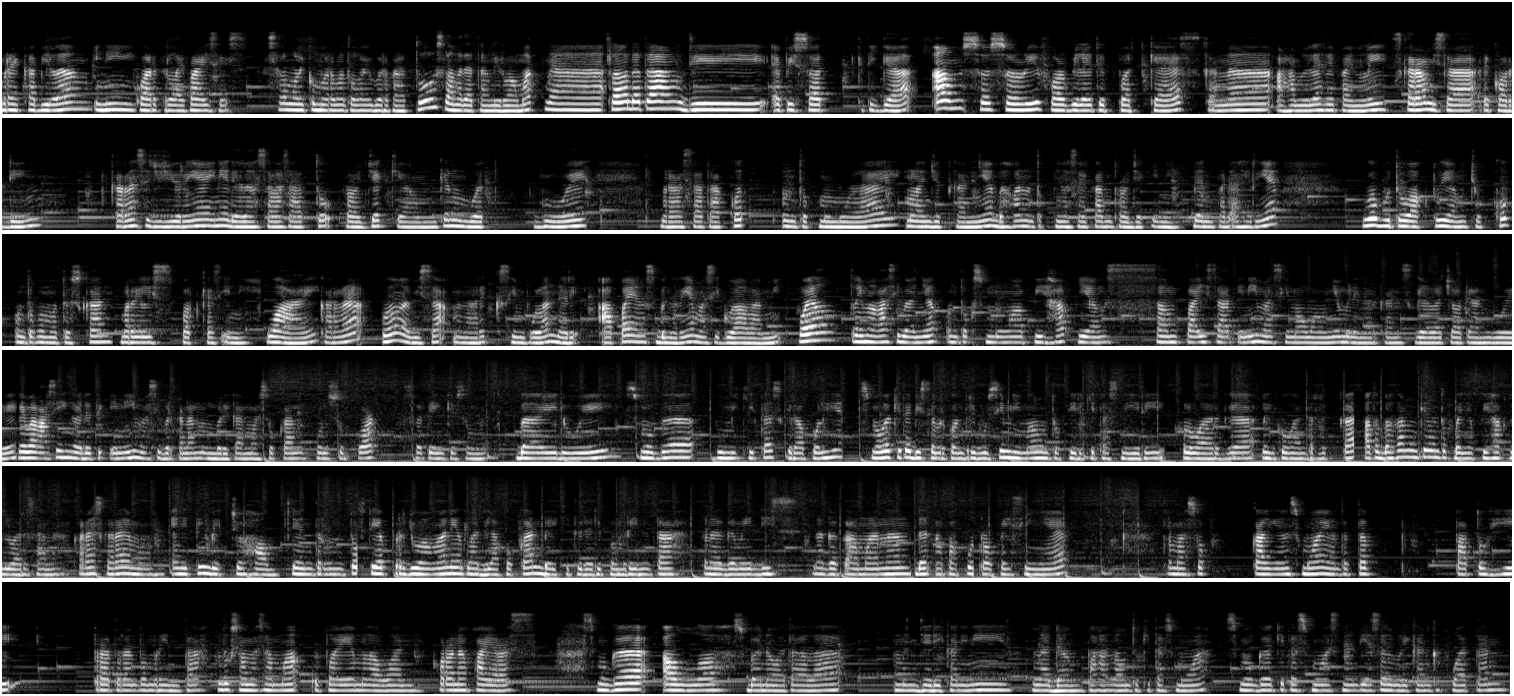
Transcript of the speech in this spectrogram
Mereka bilang ini quarter life crisis. Assalamualaikum warahmatullahi wabarakatuh. Selamat datang di Ruang Makna. Selamat datang di episode ketiga. I'm so sorry for belated podcast karena alhamdulillah saya finally sekarang bisa recording. Karena sejujurnya ini adalah salah satu project yang mungkin membuat gue merasa takut untuk memulai, melanjutkannya, bahkan untuk menyelesaikan project ini. Dan pada akhirnya, gue butuh waktu yang cukup untuk memutuskan merilis podcast ini. Why? Karena gue gak bisa menarik kesimpulan dari apa yang sebenarnya masih gue alami. Well, terima kasih banyak untuk semua pihak yang sampai saat ini masih mau-maunya mendengarkan segala celotehan gue. Terima kasih hingga detik ini masih berkenan memberikan masukan pun support So thank you so much. By the way, semoga bumi kita segera pulih ya. Semoga kita bisa berkontribusi minimal untuk diri kita sendiri, keluarga, lingkungan terdekat, atau bahkan mungkin untuk banyak pihak di luar sana. Karena sekarang emang anything back to home. Dan teruntuk setiap perjuangan yang telah dilakukan, baik itu dari pemerintah, tenaga medis, tenaga keamanan, dan apa pun profesinya, termasuk kalian semua yang tetap patuhi peraturan pemerintah untuk sama-sama upaya melawan coronavirus. Semoga Allah Subhanahu wa taala menjadikan ini ladang pahala untuk kita semua. Semoga kita semua senantiasa diberikan kekuatan,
